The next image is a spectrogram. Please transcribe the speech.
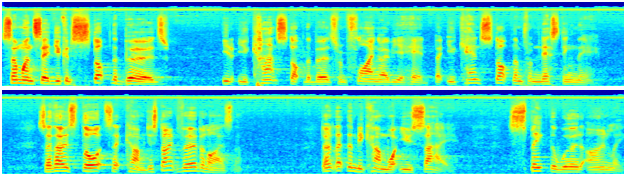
Someone said you can stop the birds. You, you can't stop the birds from flying over your head, but you can stop them from nesting there. So, those thoughts that come, just don't verbalize them. Don't let them become what you say. Speak the word only.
